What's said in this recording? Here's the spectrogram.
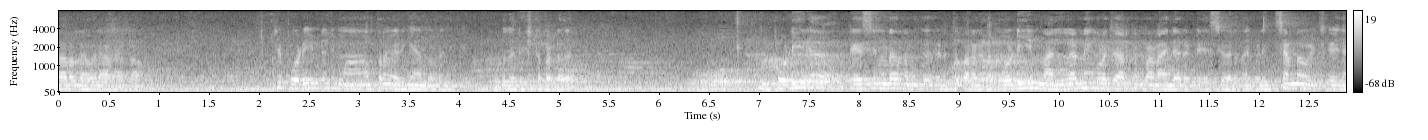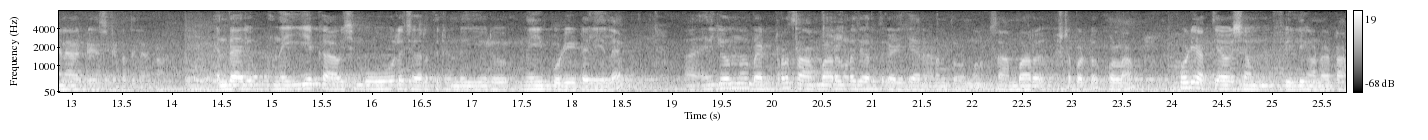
വേറെ ലെവലാണ് കേട്ടോ. പക്ഷെ പൊടി ഇഡ്ഡലി മാത്രം കഴിക്കാൻ തോന്നുന്നു എനിക്ക് കൂടുതൽ ഇഷ്ടപ്പെട്ടത്. പൊടിയുടെ ടേസ്റ്റും കൂടെ നമുക്ക് എടുത്ത് പറയണം പൊടിയും നല്ലെണ്ണയും കൂടെ ചേർക്കുമ്പോഴാണ് അതിന്റെ ഒരു ടേസ്റ്റ് വരുന്നത്. വെളിച്ചെണ്ണ ഒഴിച്ച് കഴിഞ്ഞാൽ ആ ടേസ്റ്റ് കിട്ടത്തില്ല കേട്ടോ. എന്തായാലും നെയ്യൊക്കെ ആവശ്യം പോലെ ചേർത്തിട്ടുണ്ട് ഈ ഒരു നെയ്യ് പൊടി ഇഡലിയിൽ എനിക്ക് ബെറ്റർ സാമ്പാറും കൂടെ ചേർത്ത് കഴിക്കാനാണെന്ന് തോന്നുന്നു. സാമ്പാർ ഇഷ്ടപ്പെട്ടു കൊള്ളാം. പൊടി അത്യാവശ്യം ഫീലിംഗ് ഉണ്ട് കേട്ടോ.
